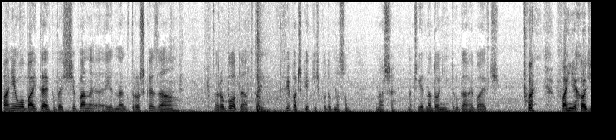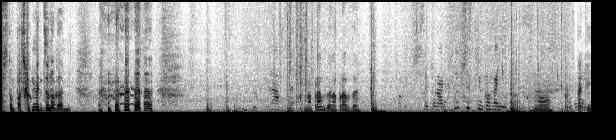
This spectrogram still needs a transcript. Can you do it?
Panie Łobajtek, weź się pan e, jednak troszkę za robotę, a tutaj dwie paczki jakieś podobno są nasze. Znaczy jedna do niej, druga chyba Ewci. Fajnie chodzi z tą paczką między nogami. Naprawdę. Naprawdę, naprawdę. Powinniście sobie poradzić ze wszystkim, kochani. No. Taki,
